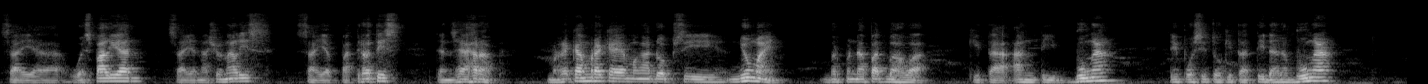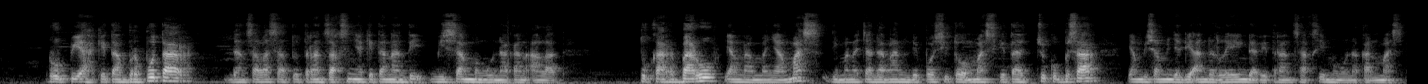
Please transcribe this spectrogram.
saya Westphalian, saya nasionalis, saya patriotis, dan saya harap mereka-mereka yang mengadopsi New Mind berpendapat bahwa kita anti bunga, deposito kita tidak ada bunga, rupiah kita berputar, dan salah satu transaksinya kita nanti bisa menggunakan alat tukar baru yang namanya emas, di mana cadangan deposito emas kita cukup besar, yang bisa menjadi underlying dari transaksi menggunakan emas.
